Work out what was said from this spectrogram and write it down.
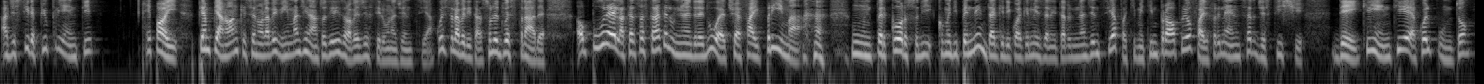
a gestire più clienti e poi, pian piano, anche se non l'avevi immaginato, ti ritrovi a gestire un'agenzia. Questa è la verità, sono le due strade. Oppure la terza strada è l'unione delle due, cioè fai prima un percorso di, come dipendente anche di qualche mese all'interno di un'agenzia, poi ti metti in proprio, fai il freelancer, gestisci dei clienti e a quel punto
